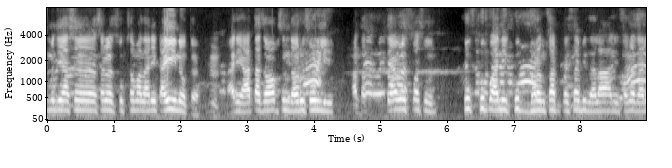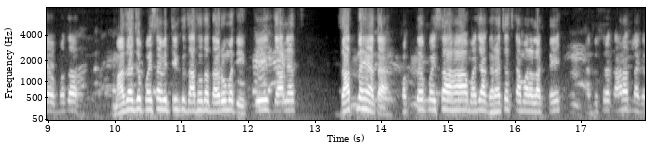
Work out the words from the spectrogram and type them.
म्हणजे असं सगळं सुख समाधानी काहीही नव्हतं. आणि आता जेव्हापासून दारू सोडली आता त्यावेळेस पासून खूप खूप आणि खूप भरमसाठ पैसा बी झाला आणि सगळं झाल्यावर माझा माझा जो पैसा व्यतिरिक्त जात होता दारूमध्ये ते जाण्यात जात नाही आता. फक्त पैसा हा माझ्या घराच्याच कामाला लागते आणि दुसरं कारात लागत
